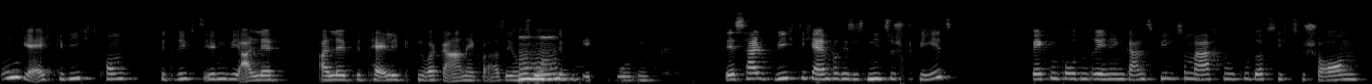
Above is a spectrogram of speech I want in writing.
Ungleichgewicht kommt, betrifft es irgendwie alle, alle beteiligten Organe quasi und mhm. so auf dem Beckenboden. Deshalb wichtig einfach, es ist nie zu spät. Beckenbodentraining ganz viel zu machen, gut auf sich zu schauen.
